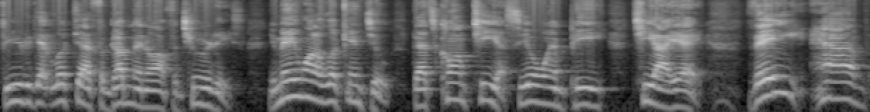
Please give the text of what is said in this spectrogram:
for you to get looked at for government opportunities. You may want to look into that's CompTIA, C O M P T I A. They have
